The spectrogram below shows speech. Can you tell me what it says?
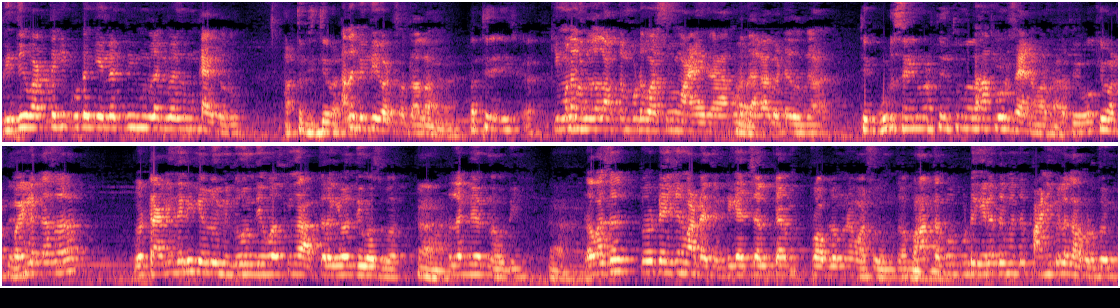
भीती वाटते की कुठे गेलं की मग लगेच मग काय करू? आता भीती आता वाटते भीती वाटत स्वतःला. पण ते की मला शोधायला लागतं कुठे वॉशरूम आहे का? कुठे जागा भेटेल का? ते गुड साईन वाटतंय तुम्हाला good sign वाटतं. ओके वाटतंय. पहिलं कसं ट्रॅव्हलिंग जरी गेलो मी दोन दिवस किंवा हप्त्याला किंवा दिवसभर. तर लगेच येत नव्हती. तेव्हा असं तो टेन्शन वाटायचं ठीक आहे चल काय प्रॉब्लेम नाही वॉशरूमचा पण आता कोण कुठे गेलं तर मी तर पाणी पिलं घाबरतो मी.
